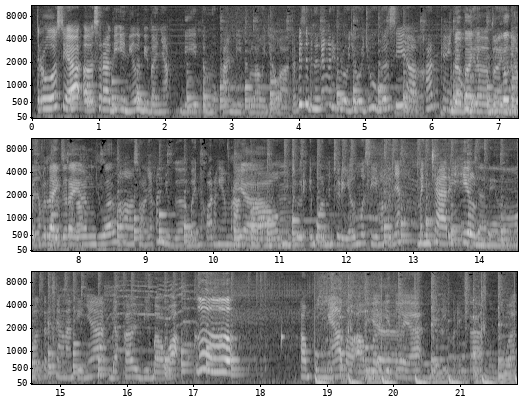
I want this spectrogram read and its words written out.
Terus ya eh, serabi ini lebih banyak ditemukan di Pulau Jawa. Tapi sebenarnya nggak di Pulau Jawa juga sih ya kan? Kayaknya udah banyak juga banyak gerai- gerai-gerai yang jual. Heeh, soalnya kan juga banyak orang yang Iya. merantau mencuri eh, bukan mencuri ilmu sih maksudnya mencari ilmu, Mencari ilmu. terus yang nantinya bakal dibawa ke kampungnya atau apa Iya. gitu ya. Jadi mereka membuat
